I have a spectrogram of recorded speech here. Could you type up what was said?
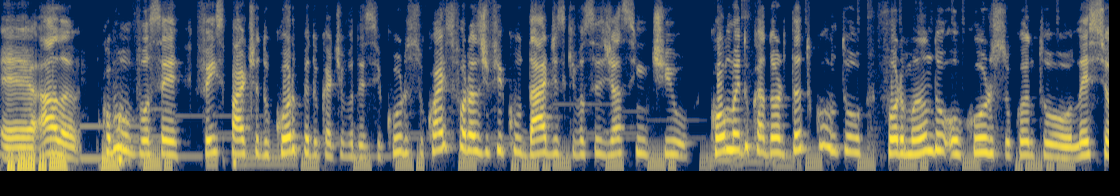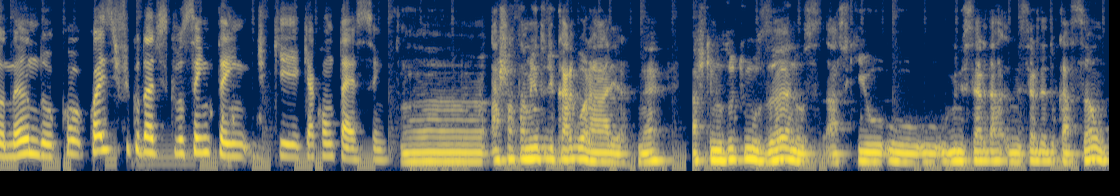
É, Alan, como você fez parte do corpo educativo desse curso, quais foram as dificuldades que você já sentiu como educador, tanto quanto formando o curso, quanto lecionando? Quais dificuldades que você entende que, que acontecem? Uh, achatamento de carga horária, né? Acho que nos últimos anos, acho que o, o, o Ministério, da, o Ministério da Educação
